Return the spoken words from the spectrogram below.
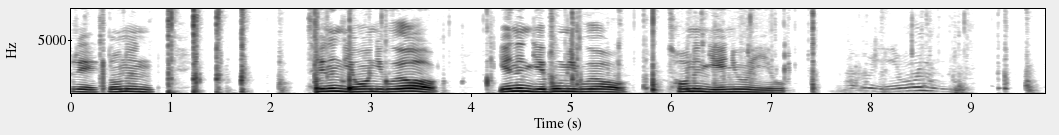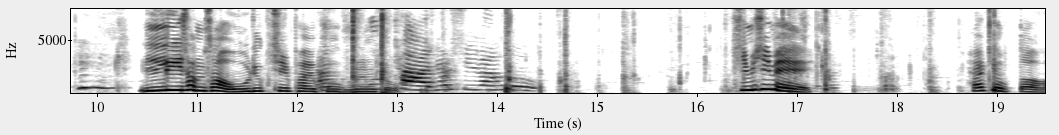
그래, 너는 쟤는 예원이고요. 얘는 예봄이고요. 저는 예뉴예요. 나도 예원이야 1, 2, 3, 4, 5, 6, 7, 8, 9 물음표. 다 아저씨라서 심심해. 할 게 없다.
